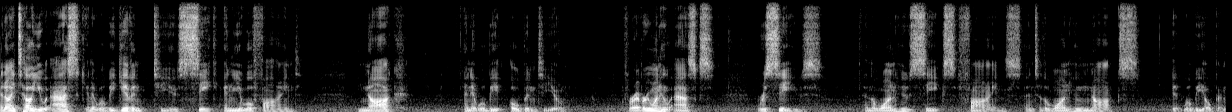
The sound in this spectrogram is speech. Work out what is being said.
And I tell you, ask and it will be given to you. Seek and you will find. Knock and it will be open to you. For everyone who asks receives, and the one who seeks finds, and to the one who knocks it will be open.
